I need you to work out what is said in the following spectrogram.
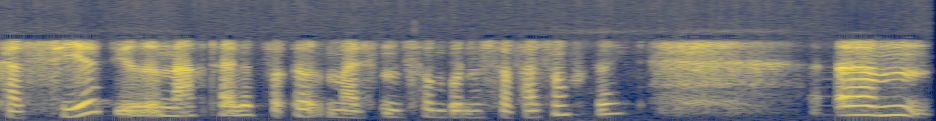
kassiert, diese Nachteile, äh, meistens vom Bundesverfassungsgericht. Ähm,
